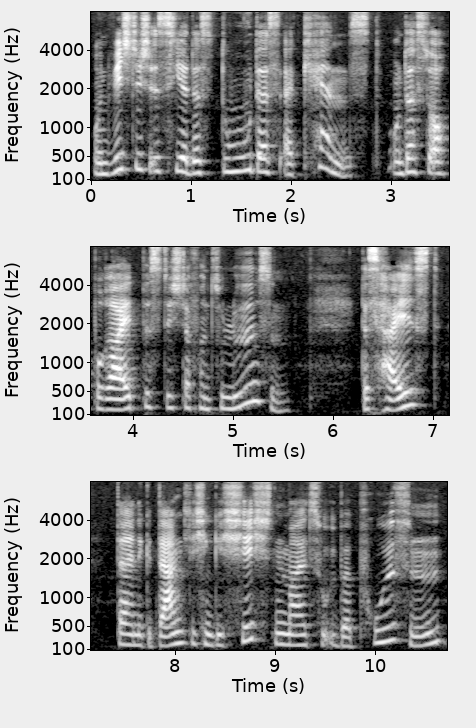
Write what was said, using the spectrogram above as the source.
Und wichtig ist hier, dass du das erkennst und dass du auch bereit bist, dich davon zu lösen. Das heißt, deine gedanklichen Geschichten mal zu überprüfen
